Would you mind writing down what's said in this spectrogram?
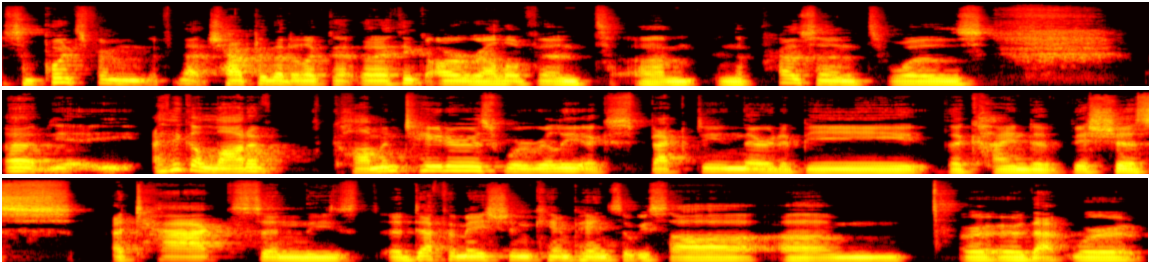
some points from, from that chapter that I like that, that I think are relevant um, in the present was, uh, I think a lot of commentators were really expecting there to be the kind of vicious attacks and these uh, defamation campaigns that we saw um, or, or, that were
